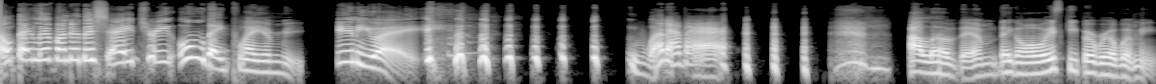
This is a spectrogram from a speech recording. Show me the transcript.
Don't they live under the shade tree? Ooh, they playing me. Anyway, whatever. I love them. They gonna always keep it real with me.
